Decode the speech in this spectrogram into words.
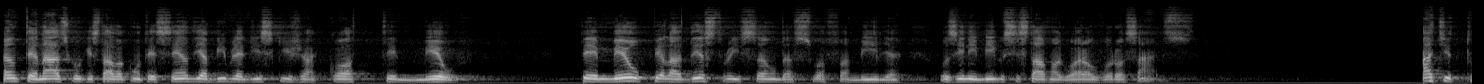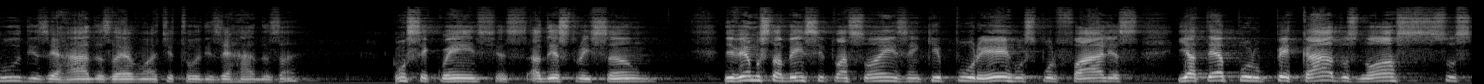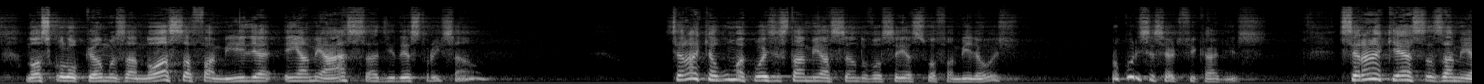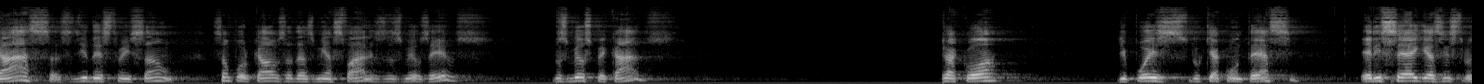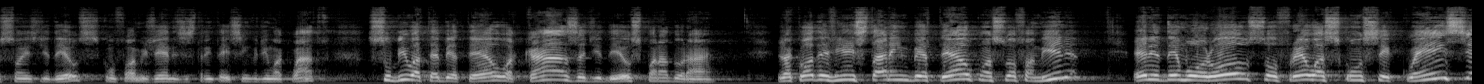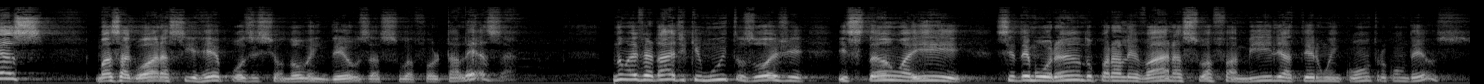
antenados com o que estava acontecendo. E a Bíblia diz que Jacó temeu, temeu pela destruição da sua família os inimigos estavam agora alvoroçados. Atitudes erradas levam a atitudes erradas, né? consequências, a destruição. Vivemos também situações em que, por erros, por falhas e até por pecados nossos, nós colocamos a nossa família em ameaça de destruição. Será que alguma coisa está ameaçando você e a sua família hoje? Procure se certificar disso. Será que essas ameaças de destruição são por causa das minhas falhas, dos meus erros, dos meus pecados? Jacó, depois do que acontece, ele segue as instruções de Deus, conforme Gênesis 35, de 1 a 4 subiu até Betel, a casa de Deus, para adorar. Jacó devia estar em Betel com a sua família, ele demorou, sofreu as consequências, mas agora se reposicionou em Deus, a sua fortaleza. Não é verdade que muitos hoje estão aí se demorando para levar a sua família a ter um encontro com Deus?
